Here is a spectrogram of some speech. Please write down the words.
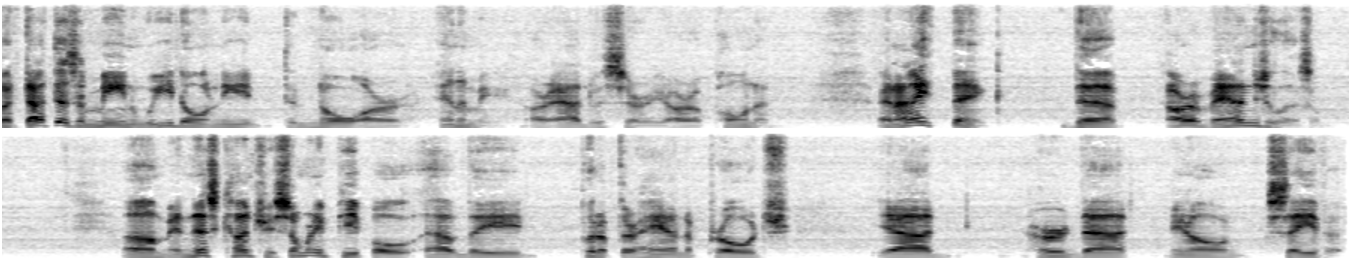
But that doesn't mean we don't need to know our enemy, our adversary, our opponent. And I think that our evangelism um, in this country, so many people have the put up their hand approach. Yeah, heard that, you know, save it.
